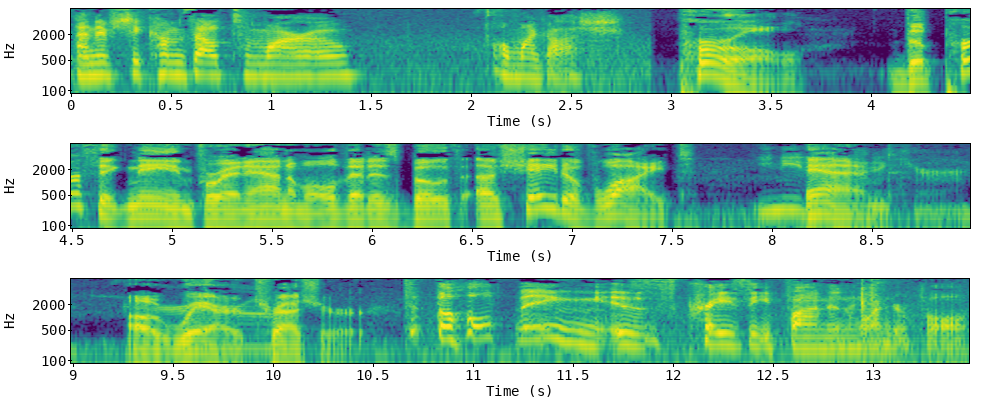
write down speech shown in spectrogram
And if she comes out tomorrow, oh my gosh. Pearl, the perfect name for an animal that is both a shade of white and a rare treasure. The whole thing is crazy fun and wonderful.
